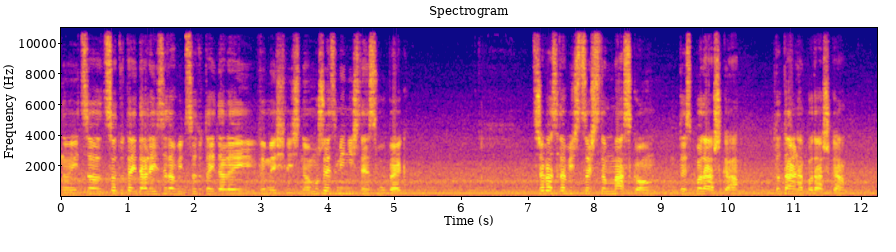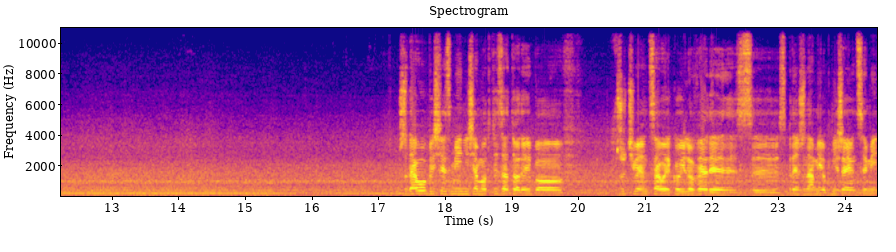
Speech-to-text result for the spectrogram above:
no i co, co tutaj dalej zrobić, co tutaj dalej wymyślić? No muszę zmienić ten słupek. Trzeba zrobić coś z tą maską. To jest porażka. Totalna porażka. Przydałoby się zmienić amortyzatory, bo wrzuciłem całe coilovery z sprężynami obniżającymi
